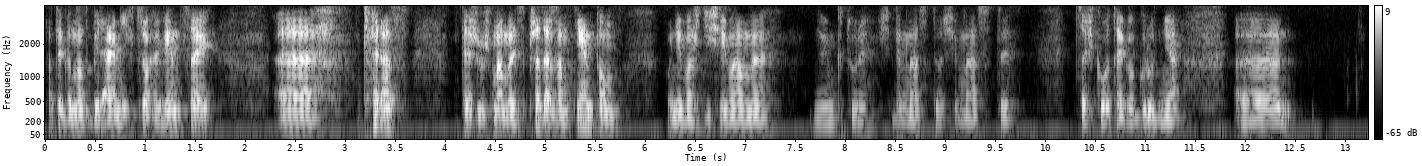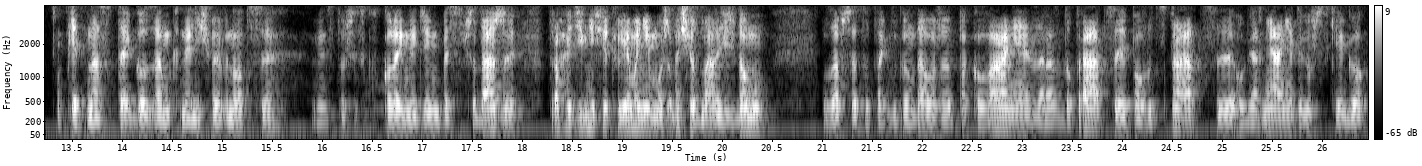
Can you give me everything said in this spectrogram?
Dlatego nazbierałem ich trochę więcej. E, Teraz też już mamy sprzedaż zamkniętą, ponieważ dzisiaj mamy, nie wiem który, 17, 18, coś koło tego grudnia. E, 15 zamknęliśmy w nocy, więc to już jest kolejny dzień bez sprzedaży. Trochę dziwnie się czujemy, nie możemy się odnaleźć w domu. Zawsze to tak wyglądało, że pakowanie, zaraz do pracy, powrót z pracy, ogarnianie tego wszystkiego.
